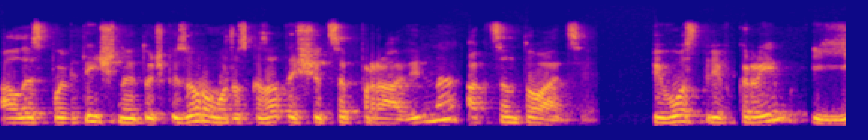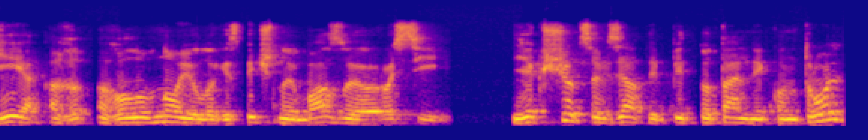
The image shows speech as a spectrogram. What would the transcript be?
Але з політичної точки зору можу сказати, що це правильна акцентуація. Півострів Крим є головною логістичною базою Росії. Якщо це взяти під тотальний контроль,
